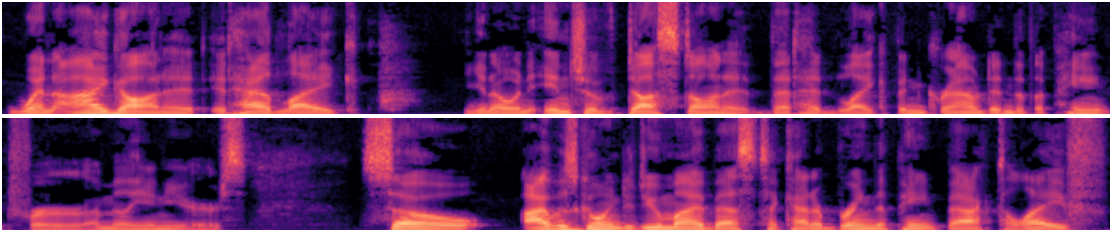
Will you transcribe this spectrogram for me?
when I got it, it had like you know an inch of dust on it that had like been ground into the paint for a million years. So I was going to do my best to kind of bring the paint back to life,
